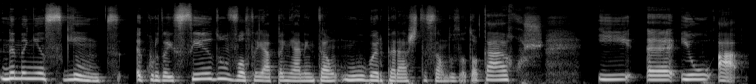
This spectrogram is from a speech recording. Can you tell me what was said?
Na manhã seguinte, acordei cedo, voltei a apanhar então um Uber para a estação dos autocarros e uh, eu. Ah,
